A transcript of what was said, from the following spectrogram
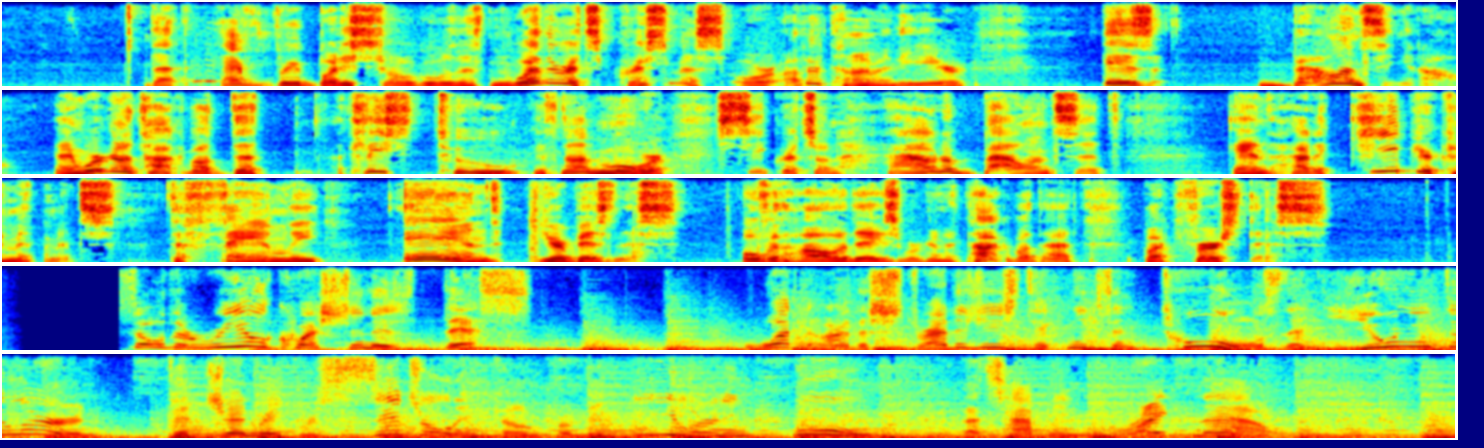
that everybody struggles with whether it's Christmas or other time of the year is balancing it all. And we're going to talk about the at least two if not more secrets on how to balance it and how to keep your commitments to family and your business. Over the holidays we're going to talk about that but first this. So the real question is this. What are the strategies techniques and tools that you need to learn to generate residual income from the e-learning boom that's happening right now?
